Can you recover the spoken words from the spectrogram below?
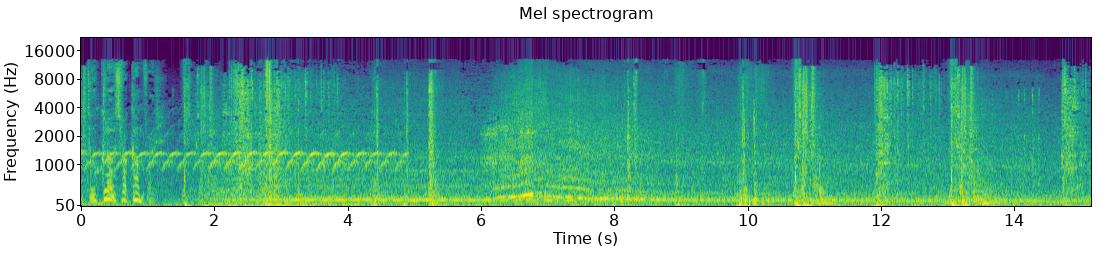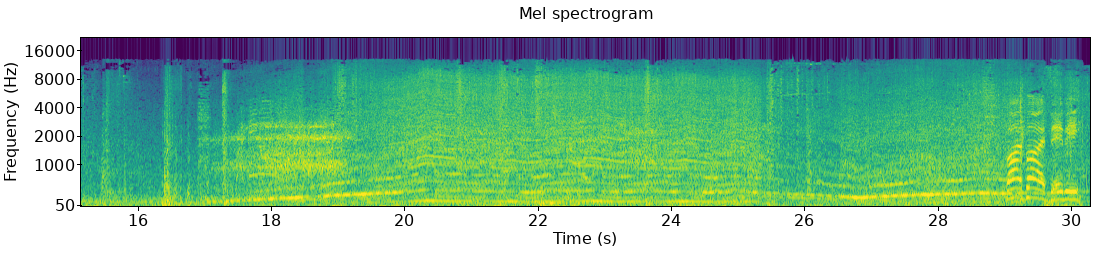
Too close for comfort. Bye-bye, baby.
